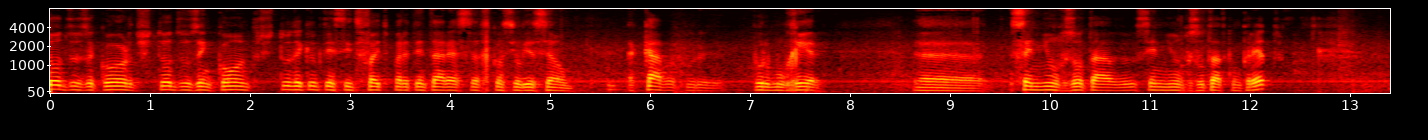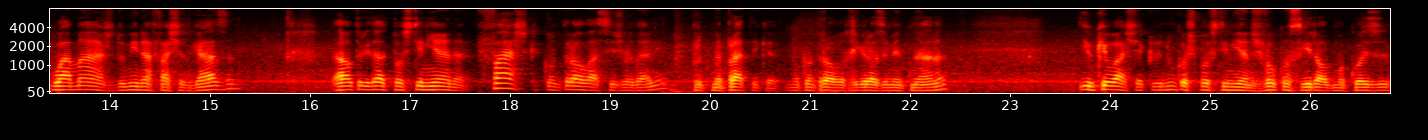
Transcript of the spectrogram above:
Todos os acordos, todos os encontros, tudo aquilo que tem sido feito para tentar essa reconciliação acaba por, por morrer uh, sem nenhum resultado, sem nenhum resultado concreto. O Hamas domina a faixa de Gaza a autoridade palestiniana faz que controla a Cisjordânia, porque na prática não controla rigorosamente nada. E o que eu acho é que nunca os palestinianos vão conseguir alguma coisa,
